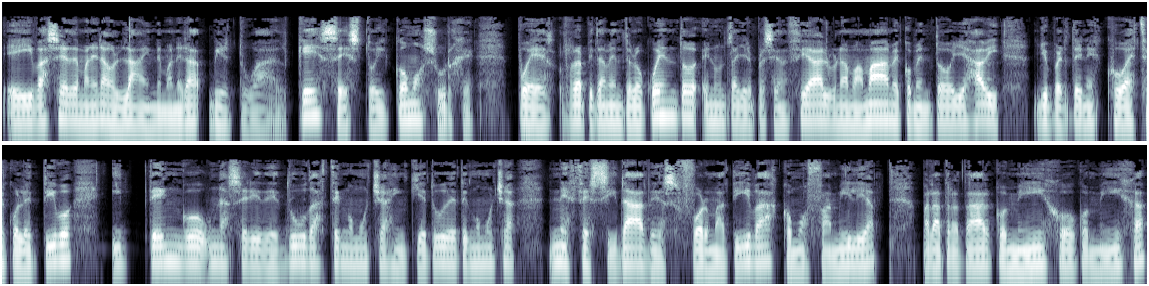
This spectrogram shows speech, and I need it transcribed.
y va a ser de manera online, de manera virtual. ¿Qué es esto y cómo surge? Pues rápidamente lo cuento, en un taller presencial una mamá me comentó, oye Javi, yo pertenezco a este colectivo y tengo una serie de dudas, tengo muchas inquietudes, tengo muchas necesidades formativas como familia para tratar con mi hijo, con mi hija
